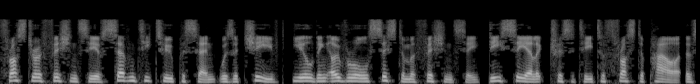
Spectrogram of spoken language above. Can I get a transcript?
thruster efficiency of 72% was achieved, yielding overall system efficiency DC electricity to thruster power of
